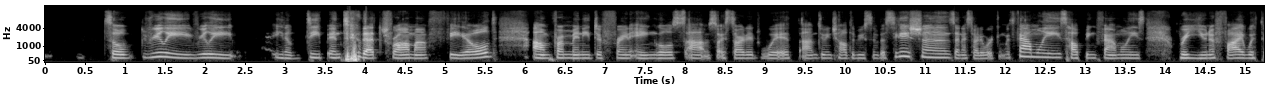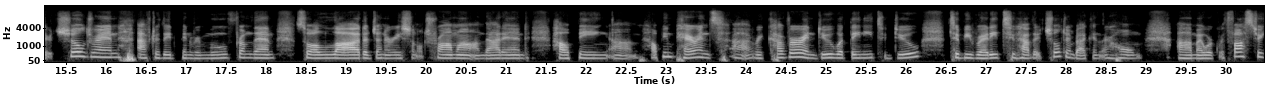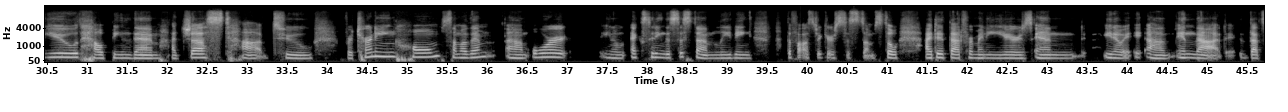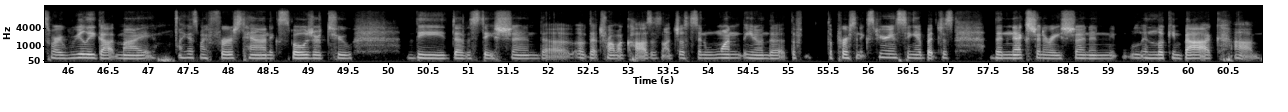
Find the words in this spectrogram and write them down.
so really, really you know deep into that trauma field um, from many different angles. Um, so i started with um, doing child abuse investigations and i started working with families helping families reunify with their children after they'd been removed from them. So a lot of generational trauma on that end helping um, helping parents uh, recover and do what they need to do to be ready to have their children back in their home. Um, i work with foster youth helping them adjust uh, to returning home, some of them, um, or you know exiting the system leaving the foster care system. So i did that for many years and you know um, in that that's where i really got my i guess my firsthand exposure to the devastation the, that trauma causes not just in one you know in the, the the person experiencing it but just the next generation and in looking back um,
